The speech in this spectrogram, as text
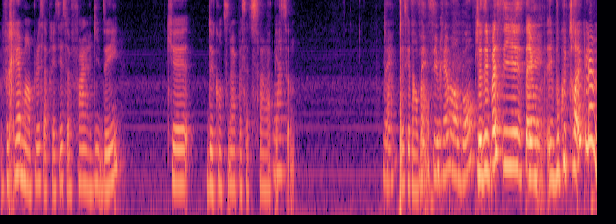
vraiment plus apprécier se faire guider que de continuer à pas satisfaire la Ouais. personne. Toi, qu'est-ce que t'en penses? c'est vraiment bon. Je sais pas si c'était beaucoup de trucs là, Mais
